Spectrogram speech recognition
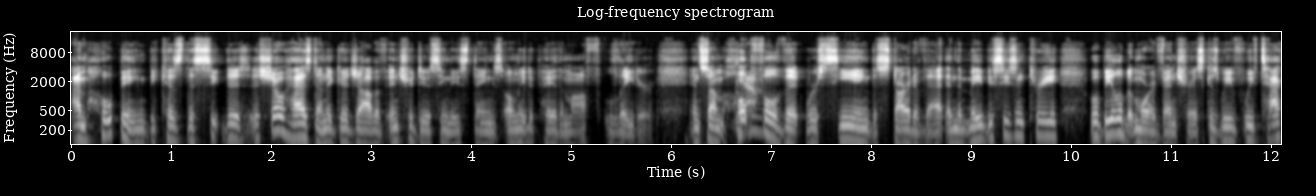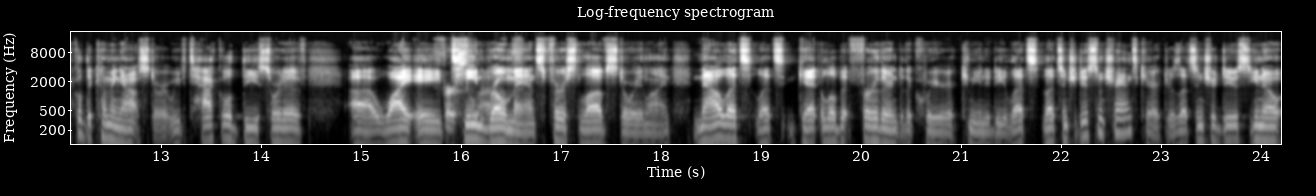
I'm hoping because the, the show has done a good job of introducing these things only to pay them off later. And so I'm hopeful yeah. that we're seeing the start of that and that maybe season 3 will be a little bit more adventurous because we've we've tackled the coming out story. We've tackled the sort of uh, YA first teen love. romance, first love storyline. Now let's let's get a little bit further into the queer community. Let's let's introduce some trans characters. Let's introduce, you know,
